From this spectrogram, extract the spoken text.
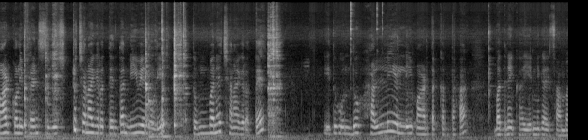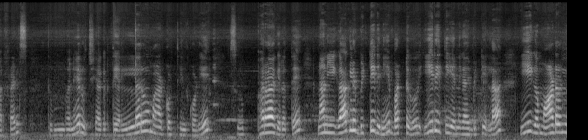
ಮಾಡ್ಕೊಳ್ಳಿ ಫ್ರೆಂಡ್ಸ್ ಎಷ್ಟು ಚೆನ್ನಾಗಿರುತ್ತೆ ಅಂತ ನೀವೇ ನೋಡಿ. ತುಂಬಾ ಚೆನ್ನಾಗಿರುತ್ತೆ. ಇದು ಒಂದು ಹಳ್ಳಿಯಲ್ಲಿ ಮಾಡ್ತಕ್ಕಂತಹ ಬದನೆಕಾಯಿ, ಎಣ್ಣೆಗಾಯಿ ಸಾಂಬಾರು ಫ್ರೆಂಡ್ಸ್ ತುಂಬಾ ರುಚಿಯಾಗಿರುತ್ತೆ. ಎಲ್ಲರೂ ಮಾಡ್ಕೊಂಡು ತಿಂದ್ಕೊಳ್ಳಿ. ಸೂಪರಾಗಿರುತ್ತೆ. ನಾನು ಈಗಾಗಲೇ ಬಿಟ್ಟಿದ್ದೀನಿ ಬಟ್ ಈ ರೀತಿ ಎಣ್ಣೆಗಾಯಿ ಬಿಟ್ಟಿಲ್ಲ. ಈಗ ಮಾಡರ್ನ್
